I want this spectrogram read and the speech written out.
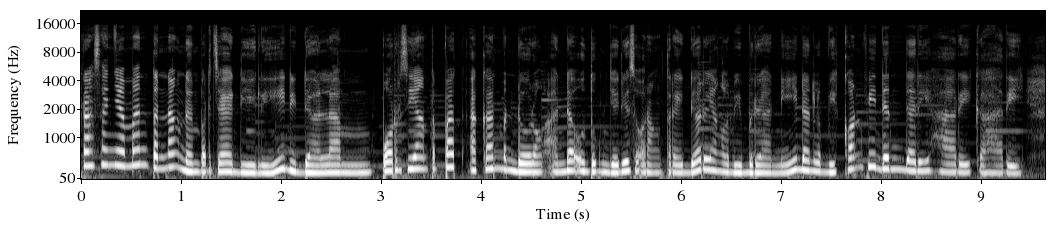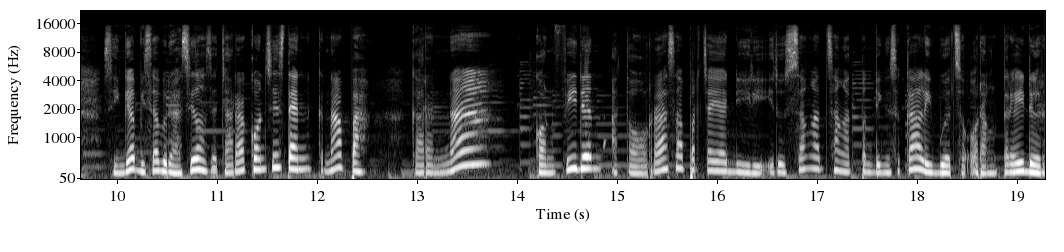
Rasa nyaman, tenang, dan percaya diri di dalam porsi yang tepat akan mendorong Anda untuk menjadi seorang trader yang lebih berani dan lebih confident dari hari ke hari, sehingga bisa berhasil secara konsisten. Kenapa? Karena confident atau rasa percaya diri itu sangat-sangat penting sekali buat seorang trader.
